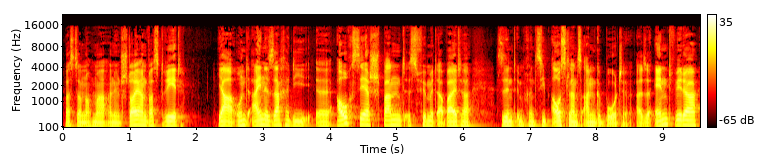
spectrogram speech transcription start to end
was dann nochmal an den Steuern was dreht. Ja, und eine Sache, die äh, auch sehr spannend ist für Mitarbeiter, sind im Prinzip Auslandsangebote. Also entweder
